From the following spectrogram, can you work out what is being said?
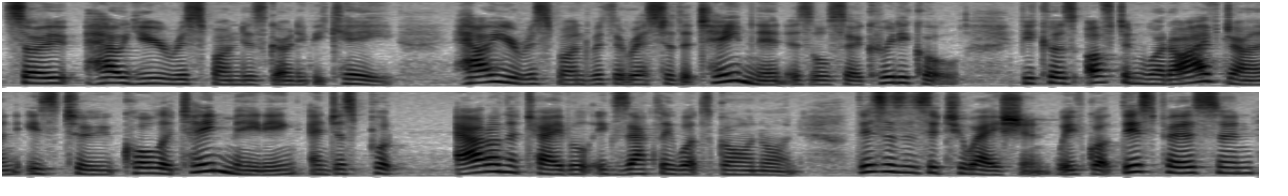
So, how you respond is going to be key. How you respond with the rest of the team then is also critical because often what I've done is to call a team meeting and just put out on the table exactly what's going on. This is a situation. We've got this person,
